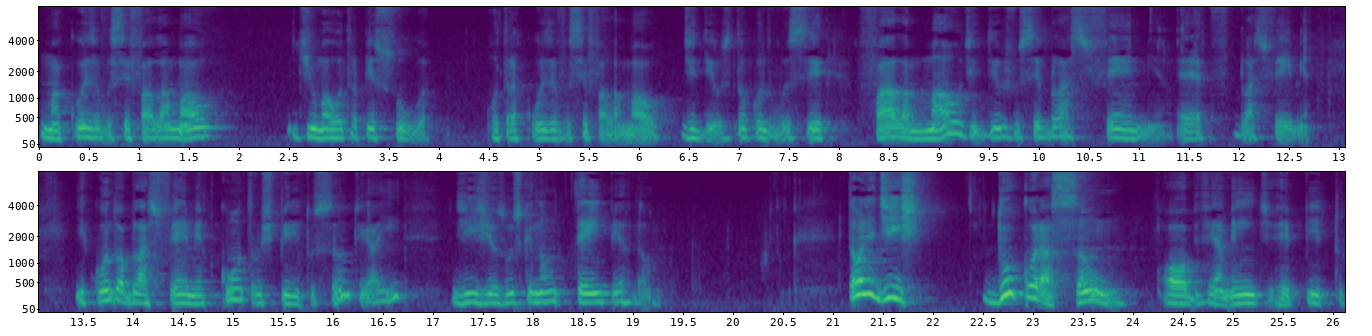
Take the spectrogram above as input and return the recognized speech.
uma coisa é você falar mal de uma outra pessoa, outra coisa é você falar mal de Deus. Então, quando você fala mal de Deus, você blasfêmia, é blasfêmia. E quando a blasfêmia é contra o Espírito Santo, e aí diz Jesus que não tem perdão. Então ele diz: do coração, obviamente, repito,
